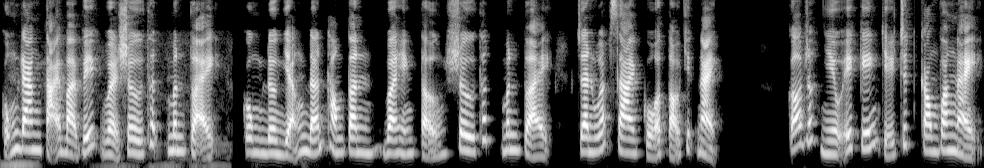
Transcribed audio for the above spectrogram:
cũng đăng tải bài viết về sư Thích Minh Tuệ cùng đường dẫn đến thông tin về hiện tượng sư thích minh tuệ trên website của tổ chức này. Có rất nhiều ý kiến chỉ trích công văn này,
